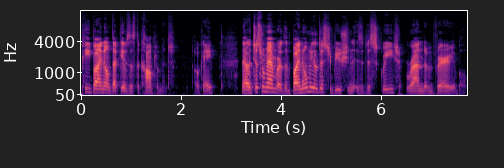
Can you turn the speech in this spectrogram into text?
p binom, that gives us the complement. Okay. Now just remember that the binomial distribution is a discrete random variable.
